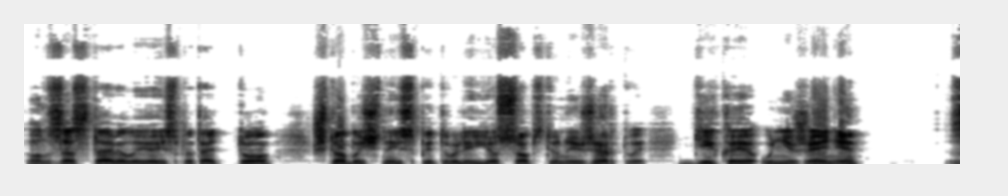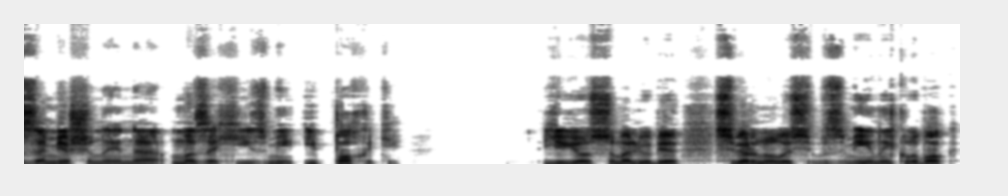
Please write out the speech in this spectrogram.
Он заставил ее испытать то, что обычно испытывали ее собственные жертвы — дикое унижение — замешанная на мазохизме и похоти. Ее самолюбие свернулось в змеиный клубок.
